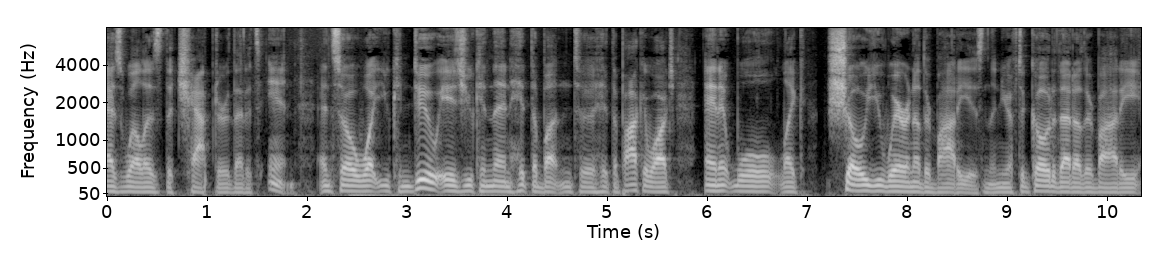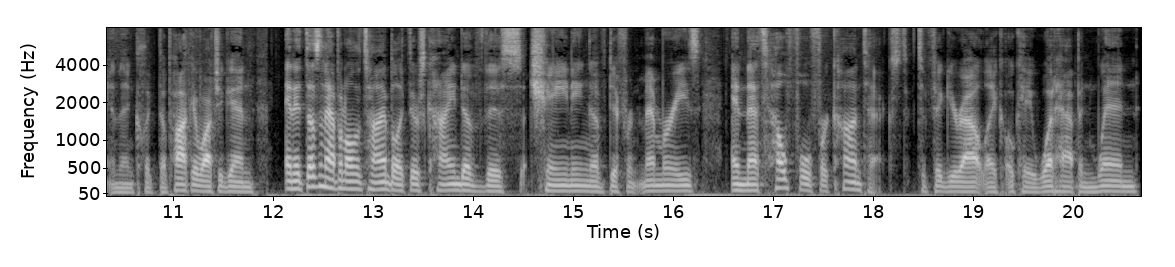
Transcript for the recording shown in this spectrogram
as well as the chapter that it's in. And so what you can do is you can then hit the button to hit the pocket watch and it will like show you where another body is. And then you have to go to that other body and then click the pocket watch again. And it doesn't happen all the time but like there's kind of this chaining of different memories. And that's helpful for context to figure out like okay what happened when?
